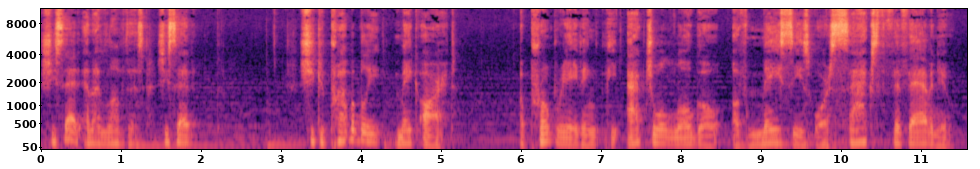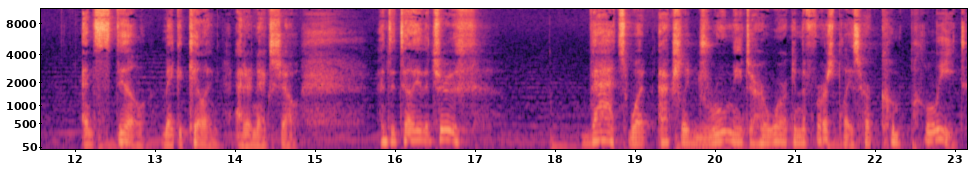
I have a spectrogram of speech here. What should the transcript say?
she said, and I love this, she said, she could probably make art appropriating the actual logo of Macy's or Saks Fifth Avenue and still make a killing at her next show. And to tell you the truth, that's what actually drew me to her work in the first place her complete,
